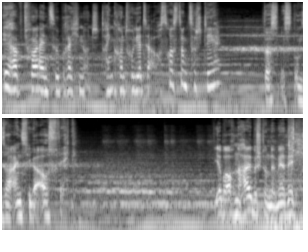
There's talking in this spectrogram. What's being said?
Ihr habt vor, einzubrechen und streng kontrollierte Ausrüstung zu stehlen? Das ist unser einziger Ausweg. Wir brauchen eine halbe Stunde, mehr nicht.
